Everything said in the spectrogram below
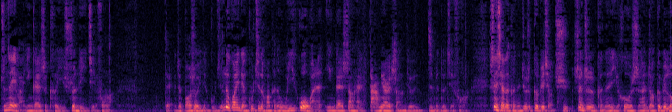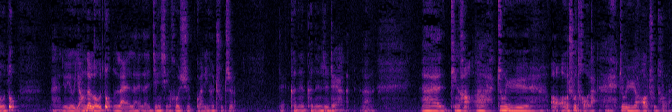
之内吧，应该是可以顺利解封了。对，就保守一点估计，乐观一点估计的话，可能五一过完，应该上海大面上就基本都解封了，剩下的可能就是个别小区，甚至可能以后是按照个别楼栋，哎，就有阳的楼栋来来来进行后续管理和处置了。对，可能可能是这样的啊。啊，挺好啊，终于熬熬出头了，哎，终于要熬出头了。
